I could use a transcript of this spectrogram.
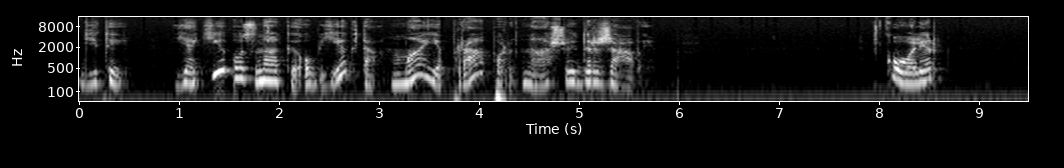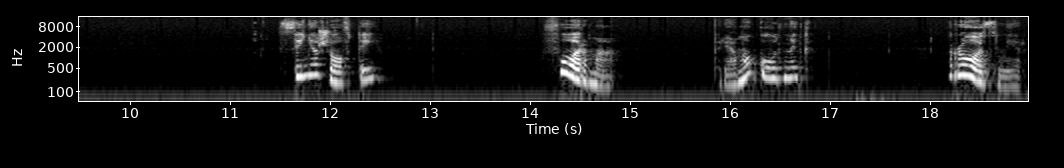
Діти, які ознаки об'єкта має прапор нашої держави? Колір. Синьо-жовтий. Форма. Прямокутник. Розмір.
